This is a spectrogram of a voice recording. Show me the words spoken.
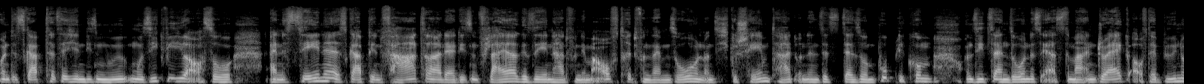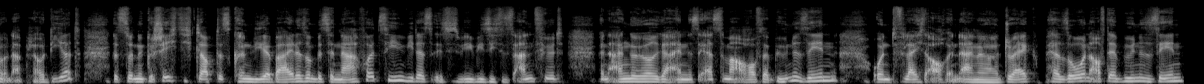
Und es gab tatsächlich in diesem Mu- Musikvideo auch so eine Szene. Es gab den Vater, der diesen Flyer gesehen hat von dem Auftritt von seinem Sohn und sich geschämt hat. Und dann sitzt der so im Publikum und sieht seinen Sohn das erste Mal in Drag auf der Bühne und applaudiert. Das ist so eine Geschichte. Ich glaube, das können wir beide so ein bisschen nachvollziehen, wie das ist, wie, wie sich das anfühlt, wenn Angehörige einen das erste Mal auch auf der Bühne sehen und vielleicht auch in einer Drag-Person auf der Bühne sehen.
